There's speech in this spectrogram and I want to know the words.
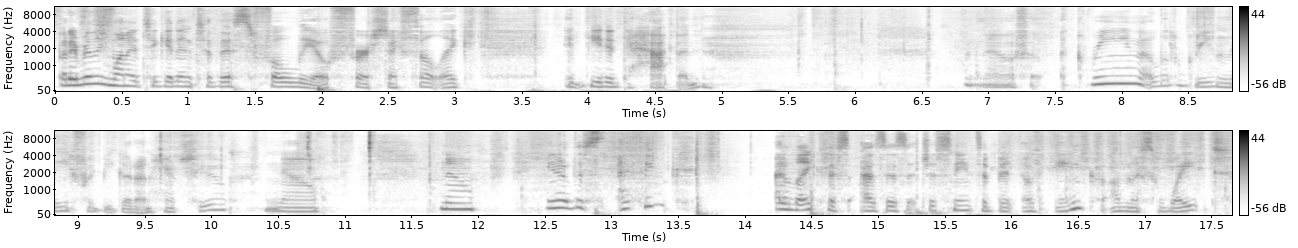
But I really wanted to get into this folio first. I felt like it needed to happen don't know if a, a green, a little green leaf would be good on here too. No, no. You know, this, I think I like this as is. It just needs a bit of ink on this white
